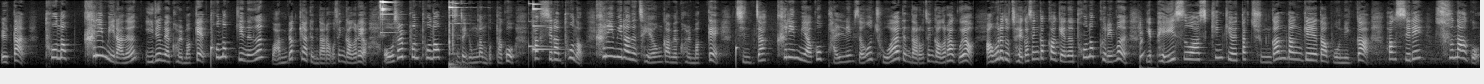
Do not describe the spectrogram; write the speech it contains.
일단 톤업 크림이라는 이름에 걸맞게 톤업 기능은 완벽해야 된다고 생각을 해요. 어설픈 톤업 진짜 용납 못하고 확실한 톤업 크림이라는 제형감에 걸맞게 진짜 크리미하고 발림성은 좋아야 된다고 생각을 하고요. 아무래도 제가 생각하기에는 톤업 크림은 이게 베이스와 스킨케어의 딱 중간 단계다 보니까 확실히 순하고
